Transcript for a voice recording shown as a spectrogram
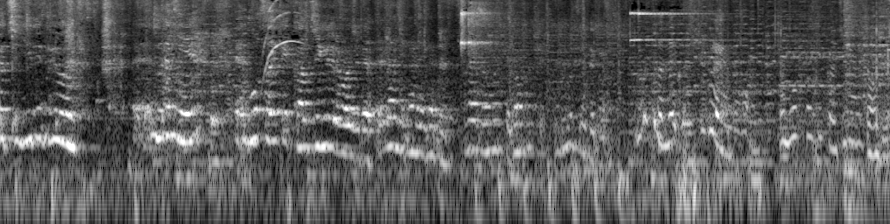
がちぎれるよ。えー、何？えもう最近感ちぎれるマジで。え何？何？何？何？頑張って頑張って頑張っててくれもっと寝かしてくれへんのもう最近感ちぎれたマジで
